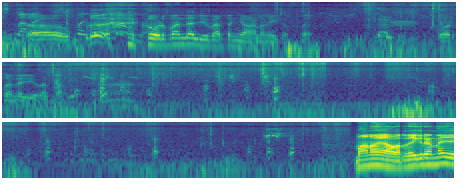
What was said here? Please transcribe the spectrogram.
ఇప్పుడు కోడి పందాలు చూపెడతాను చూడండి మీకు. ఇప్పుడు కోడి పందాలు చూపెడతాను మనం ఎవరి దగ్గరైనా ఏ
